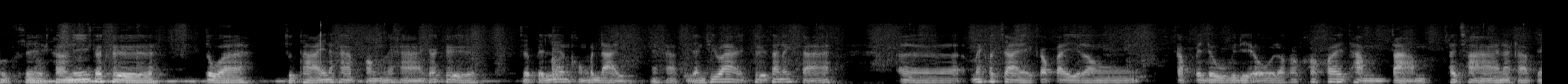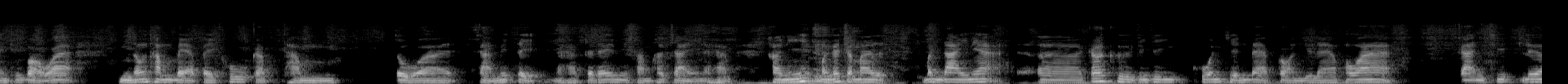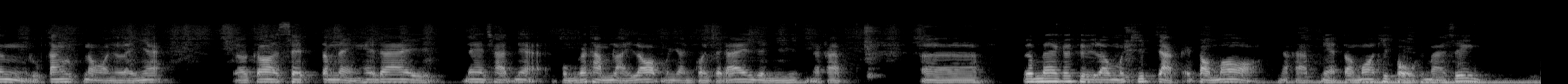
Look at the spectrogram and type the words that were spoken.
โอเค คราวนี้ก็คือตัวสุดท้ายนะครับของเนื้อหาก็คือจะเป็นเรื่องของบันไดนะครับ อย่างที่ว่าคือถ้านักศึกษาไม่เข้าใจก็ไปลองกลับไปดูวิดีโอแล้วก็ค่อยๆทำตามช้าๆนะครับ อย่างที่บอกว่ามันต้องทำแบบไปคู่กับทำตัวสามมิตินะครับ จะได้มีความเข้าใจนะครับ คราวนี้มันก็จะมาบันไดเนี่ยก็คือจริงๆควรเขียนแบบก่อนอยู่แล้ว เพราะว่า การคิดเรื่องลูกตั้งลูกนอนอะไรเงี้ย แล้วก็เซตตำแหน่งให้ได้แน่ชัดเนี่ย ผมก็ทำหลายรอบเหมือนกันกว่อนจะได้อย่างนี้นะครับเเริ่มแรกก็คือเรามาคิดจากไอ้ตอหม้อนะครับ เนี่ยตอหม้อที่โผล่ขึ้นมา ซึ่ง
